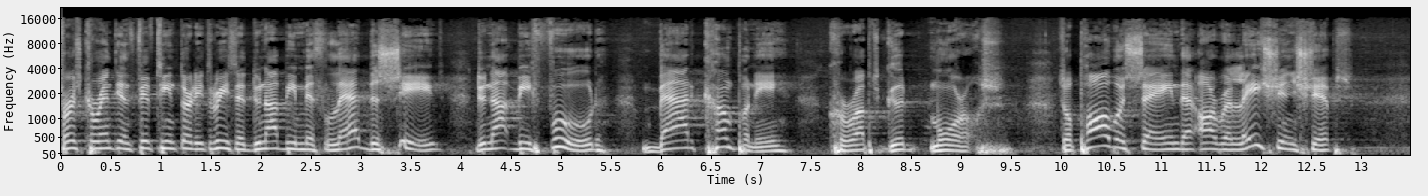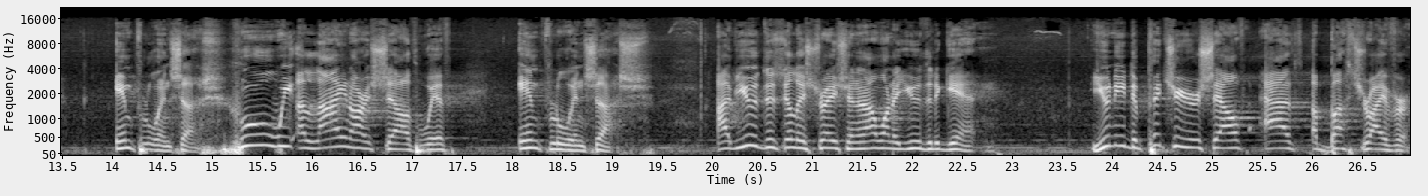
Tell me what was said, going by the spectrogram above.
1 Corinthians 15 33 said, Do not be misled, deceived, do not be fooled. Bad company corrupts good morals. So Paul was saying that our relationships influence us. Who we align ourselves with influence us. I've used this illustration and I want to use it again. You need to picture yourself as a bus driver,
